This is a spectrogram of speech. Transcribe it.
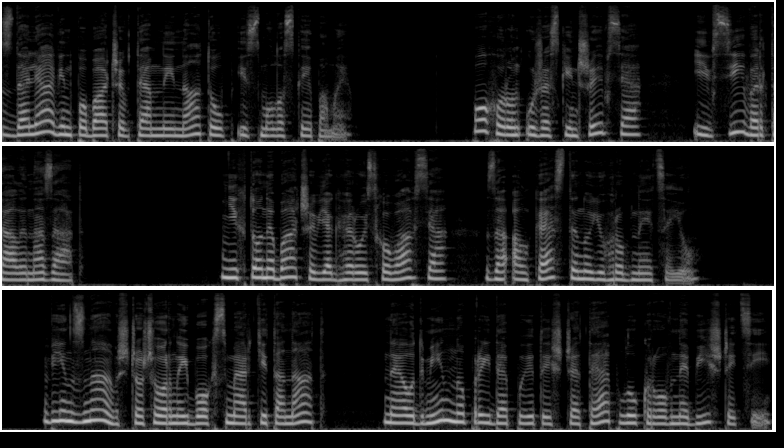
Здаля він побачив темний натовп із смолоскипами. Похорон уже скінчився, і всі вертали назад. Ніхто не бачив, як герой сховався за Алкестиною гробницею. Він знав, що чорний бог смерті Танат неодмінно прийде пити ще теплу кров небіжчиці,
